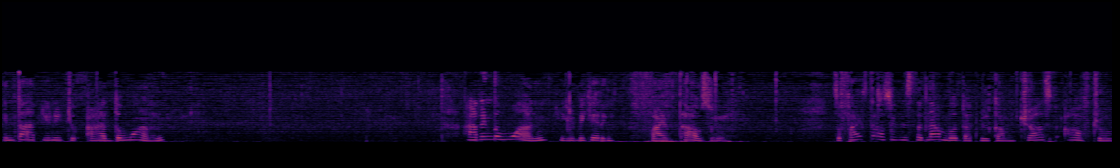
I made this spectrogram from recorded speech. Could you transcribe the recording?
in that you need to add the 1 adding the 1 you'll be getting 5000 so 5000 is the number that will come just after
